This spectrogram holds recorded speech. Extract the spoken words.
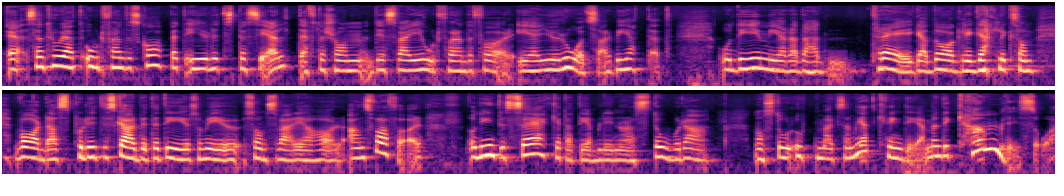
Eh, sen tror jag att ordförandeskapet är ju lite speciellt eftersom det Sverige är ordförande för är ju rådsarbetet. Och det är ju mera det här träiga, dagliga, liksom vardagspolitiska arbetet i EU som, EU som Sverige har ansvar för. Och det är inte säkert att det blir några stora någon stor uppmärksamhet kring det, men det kan bli så.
